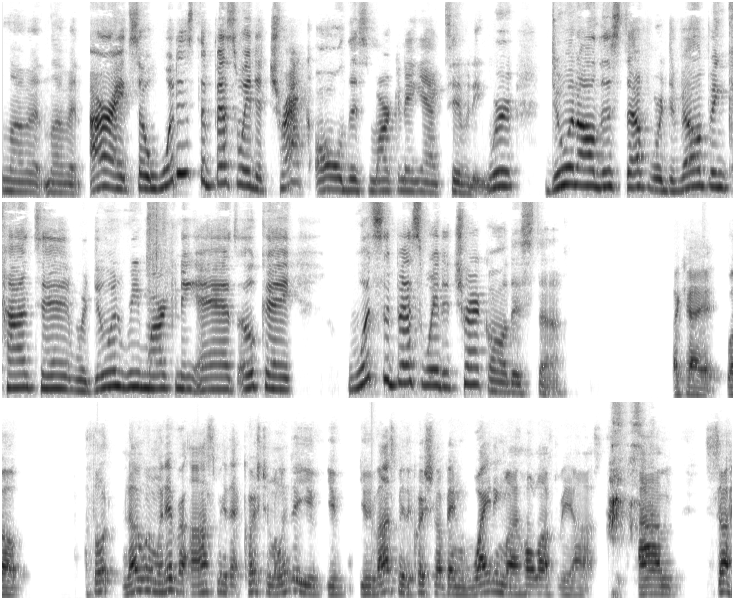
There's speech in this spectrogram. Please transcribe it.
Love it, love it. All right. So, what is the best way to track all this marketing activity? We're doing all this stuff, we're developing content, we're doing remarketing ads. Okay. What's the best way to track all this stuff? Okay. Well, I thought no one would ever ask me that question, Melinda. You've, you've, you've asked me the question I've been waiting my whole life to be asked. Um, so,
